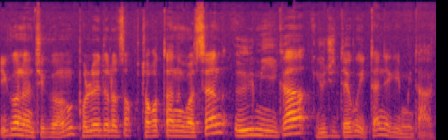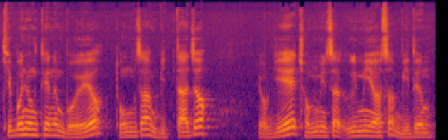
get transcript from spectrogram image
이거는 지금 본래대로 적- 적었다는 것은 의미가 유지되고 있다는 얘기입니다. 기본 형태는 뭐예요? 동사 믿다죠 여기에 전미사 의미여서 믿음.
